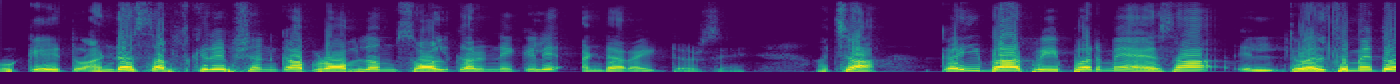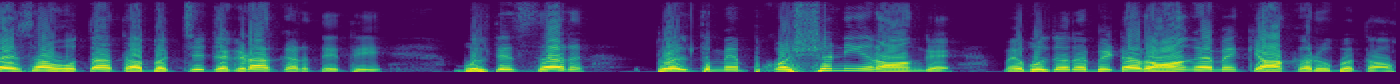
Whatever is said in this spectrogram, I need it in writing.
ओके okay, तो अंडर सब्सक्रिप्शन का प्रॉब्लम सॉल्व करने के लिए अंडर राइटर्स है। अच्छा कई बार पेपर में ऐसा ट्वेल्थ में तो ऐसा होता था बच्चे झगड़ा करते थे। बोलते सर ट्वेल्थ में क्वेश्चन ही रॉन्ग है। मैं बोलता था, बेटा, रॉन्ग है, मैं क्या करूँ बताओ?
